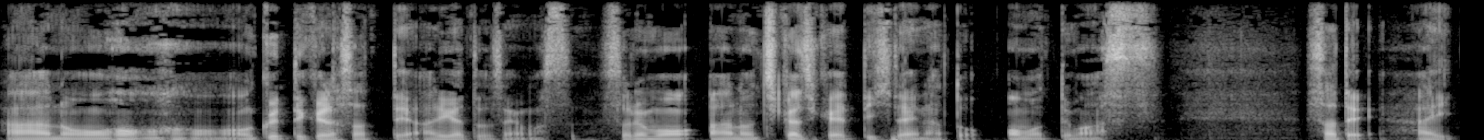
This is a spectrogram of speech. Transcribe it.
あの 送ってくださってありがとうございます。それもあの近々やっていきたいなと思ってます。さてはい。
